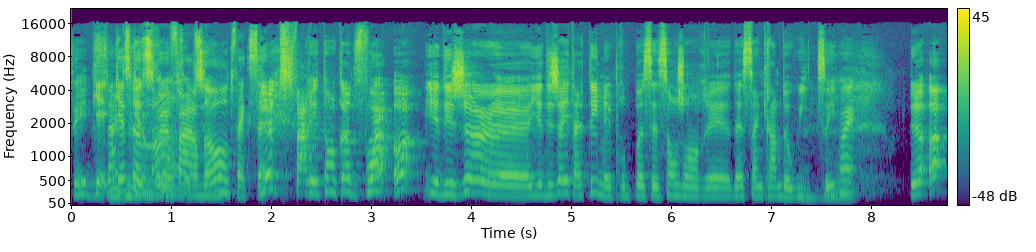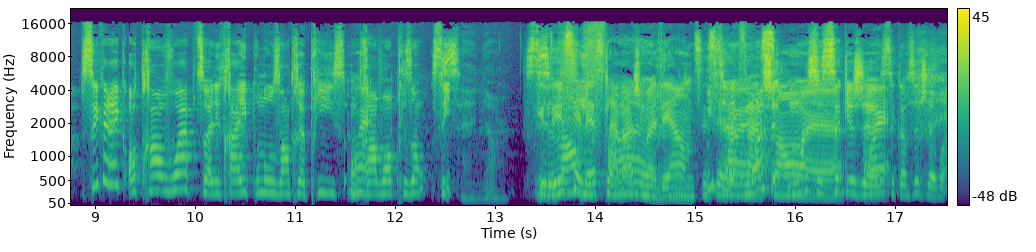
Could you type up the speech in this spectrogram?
Qu'est-ce que tu veux faire d'autre? Ça... Là, tu te fais arrêter encore une fois. Ah, il y a déjà, euh, a déjà été arrêté, mais pour une possession genre euh, de 5 grammes de weed. Ah, c'est correct, on te renvoie, puis tu vas aller travailler pour nos entreprises. On te renvoie en prison. C'est. C'est l'esclavage moderne, c'est la façon. Moi, c'est ça que je, c'est comme ça que je le vois.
